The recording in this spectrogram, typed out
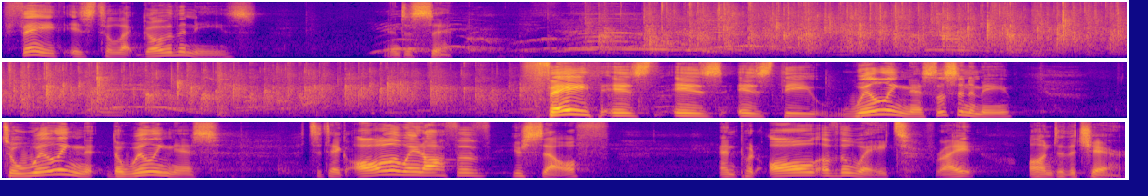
faith is to let go of the knees and to sit. Faith is, is, is the willingness, listen to me, to willing, the willingness to take all the weight off of yourself and put all of the weight, right, onto the chair.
